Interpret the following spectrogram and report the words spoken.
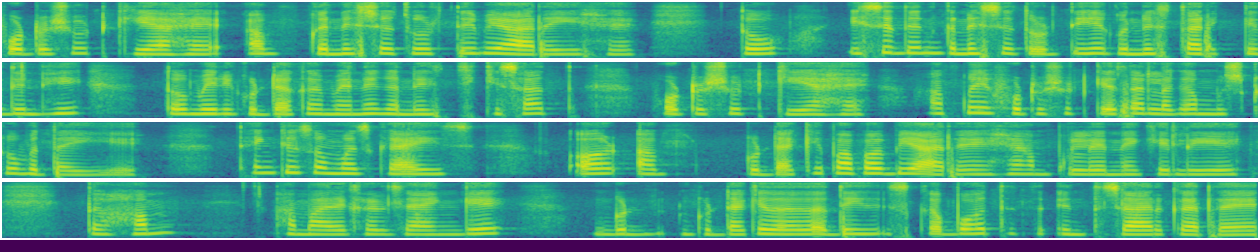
फ़ोटोशूट किया है। अब गणेश चतुर्थी भी आ रही है तो इसी दिन गणेश चतुर्थी है, उन्नीस तारीख के दिन ही तो मेरी गुड्डा का मैंने गणेश जी के साथ फ़ोटोशूट किया है। आपको ये फ़ोटोशूट कैसा लगा मुझको बताइए। Thank you so much guys और अब गुड्डा के पापा भी आ रहे हैं हमको लेने के लिए। तो हम हमारे घर जाएँगे। गुड्डा के दादा दादी इसका बहुत इंतज़ार कर रहे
